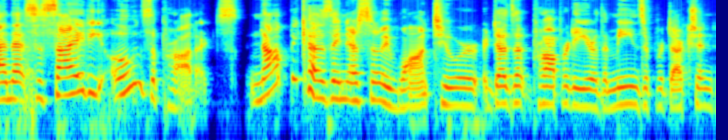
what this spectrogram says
And that society owns the products, not because they necessarily want to or doesn't property or the means of production,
